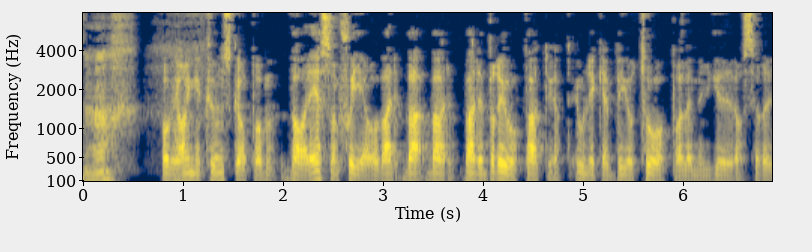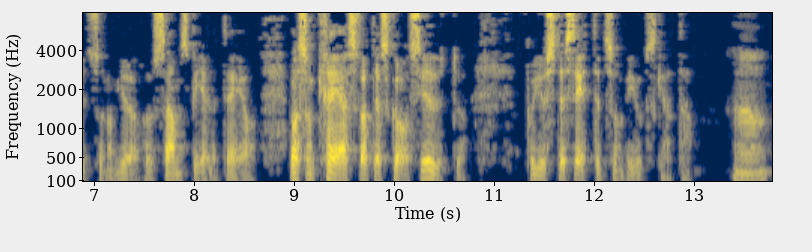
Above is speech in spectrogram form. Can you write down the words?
Ja. Och vi har ingen kunskap om vad det är som sker och vad, vad, vad, vad det beror på att, att olika biotoper eller miljöer ser ut som de gör, hur samspelet är och vad som krävs för att det ska se ut på just det sättet som vi uppskattar. Ja,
